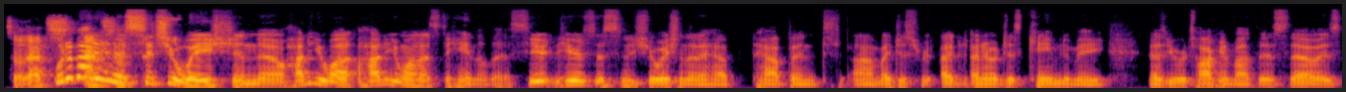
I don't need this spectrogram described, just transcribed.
So that's What about that's in a something- situation though? How do you want how do you want us to handle this? Here, here's this situation that I have happened. Um, I just I, I know it just came to me as you were talking about this though. Is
